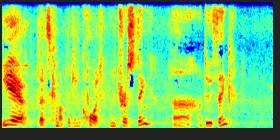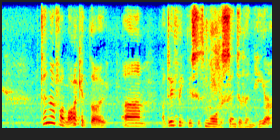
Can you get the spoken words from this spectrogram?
Yeah, that's come up looking quite interesting, uh, I do think. I don't know if I like it though. Um, I do think this is more the centre than here.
